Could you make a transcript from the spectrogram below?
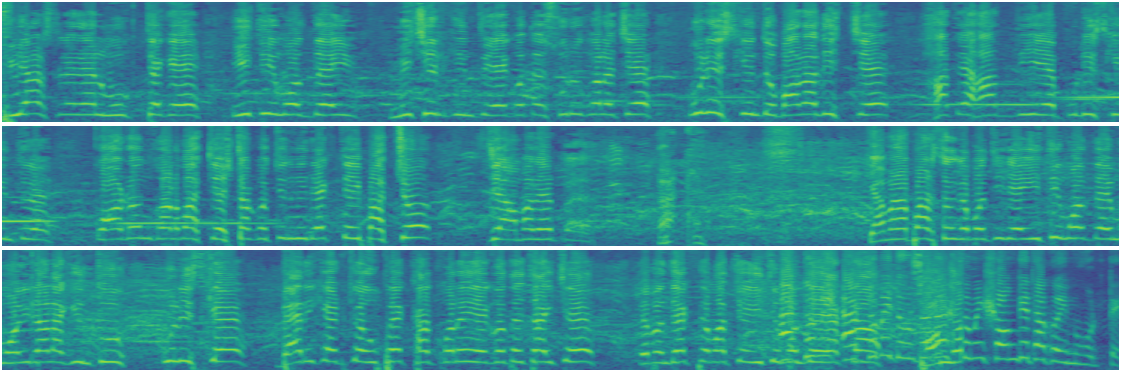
ফিয়ার্স লেনের মুখ থেকে ইতিমধ্যেই মিছিল কিন্তু এগোতে শুরু করেছে। পুলিশ কিন্তু বাধা দিচ্ছে। হাতে হাত দিয়ে পুলিশ কিন্তু কর্ডন করবার চেষ্টা করছে। তুমি দেখতেই পাচ্ছ যে আমাদের ক্যামেরা পার্সনকে বলছি যে ইতিমধ্যে মহিলারা কিন্তু পুলিশকে ব্যারিকেডকে উপেক্ষা করে এগোতে চাইছে। এবং দেখতে পাচ্ছে ইতিমধ্যে একটা সঙ্গে থাকো এই মুহূর্তে।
